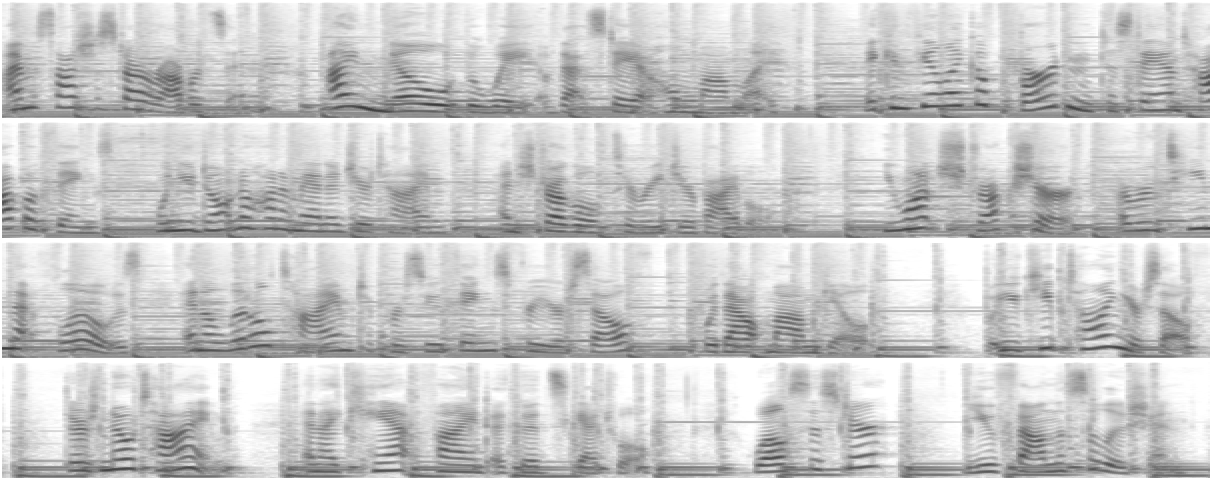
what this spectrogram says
I'm Sasha Starr Robertson. I know the weight of that stay at home mom life. It can feel like a burden to stay on top of things when you don't know how to manage your time and struggle to read your Bible. You want structure, a routine that flows, and a little time to pursue things for yourself without mom guilt. But you keep telling yourself, there's no time, and I can't find a good schedule. Well, sister, you found the solution.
